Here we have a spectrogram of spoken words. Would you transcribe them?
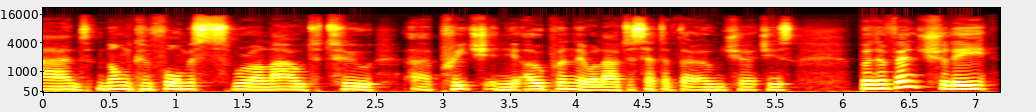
and nonconformists were allowed to uh, preach in the open. They were allowed to set up their own churches. But eventually,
